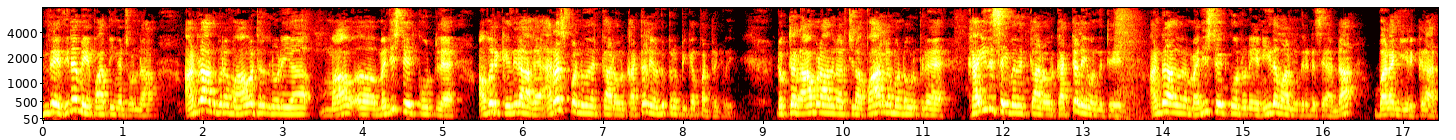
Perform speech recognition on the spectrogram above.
இன்றைய தினமே பார்த்தீங்கன்னு சொன்னால் அனுராதபுரம் மாவட்டத்தினுடைய மெஜிஸ்ட்ரேட் கோர்ட்டில் அவருக்கு எதிராக அரெஸ்ட் பண்ணுவதற்கான ஒரு கட்டளை வந்து பிறப்பிக்கப்பட்டிருக்குது. டாக்டர் ராமநாதன் அர்ச்சுனா பார்லமெண்ட் உறுப்பினர் கைது செய்வதற்கான ஒரு கட்டளை வந்துட்டு அன்றாதபுரம் மெஜிஸ்ட்ரேட் கோர்ட்டுடைய நீதவான் வந்து என்ன செய்யறா வழங்கி இருக்கிறார்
